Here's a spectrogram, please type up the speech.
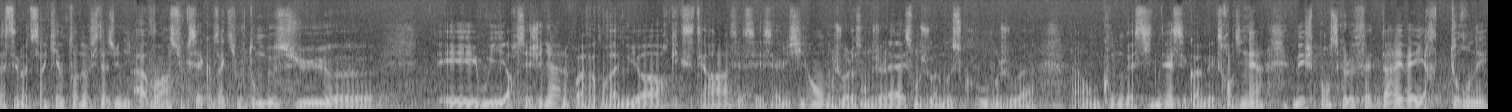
Là, c'est notre cinquième tournée aux États-Unis. Avoir un succès comme ça qui vous tombe dessus. euh, et oui, alors c'est génial, la première fois qu'on va à New York, etc. c'est- hallucinant. On joue à Los Angeles, on joue à Moscou, on joue à, à Hong Kong, à Sydney, c'est quand même extraordinaire. Mais je pense que le fait d'arriver à y retourner,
